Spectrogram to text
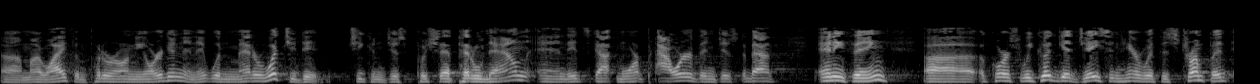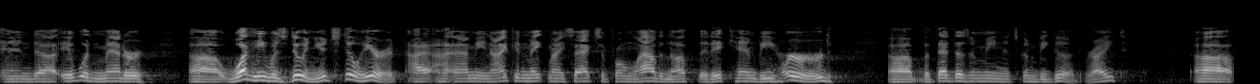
uh, my wife and put her on the organ, and it wouldn't matter what you did. She can just push that pedal down, and it's got more power than just about anything. Uh, of course, we could get Jason here with his trumpet, and uh, it wouldn't matter uh, what he was doing. You'd still hear it. I, I, I mean, I can make my saxophone loud enough that it can be heard, uh, but that doesn't mean it's going to be good, right? Uh,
